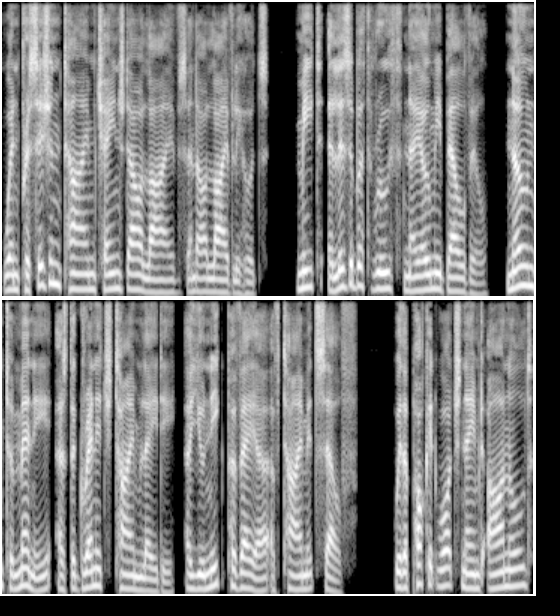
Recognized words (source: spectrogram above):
When Precision Time Changed Our Lives and Our Livelihoods meet Elizabeth Ruth Naomi Belville, known to many as the Greenwich Time Lady, a unique purveyor of time itself. With a pocket watch named Arnold,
